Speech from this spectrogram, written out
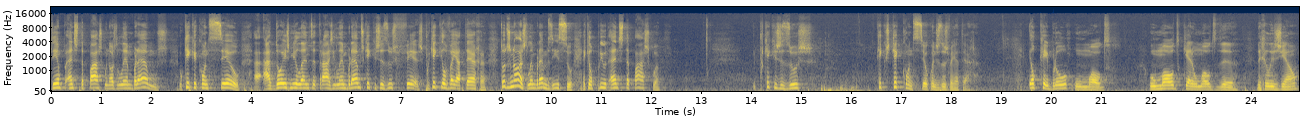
tempo, antes da Páscoa, nós lembramos o que é que aconteceu há dois mil anos atrás e lembramos o que é que Jesus fez, porque é que ele veio à Terra. Todos nós lembramos isso, aquele período antes da Páscoa. E porquê é que Jesus. Que, é é que aconteceu quando Jesus veio à Terra? Ele quebrou um molde. Um molde que era um molde de, de religião,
